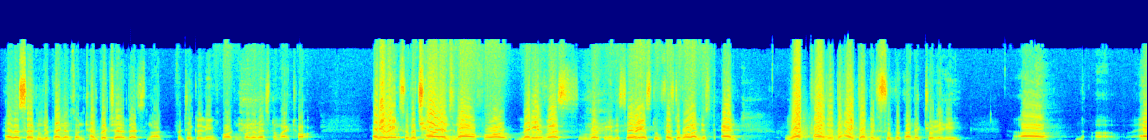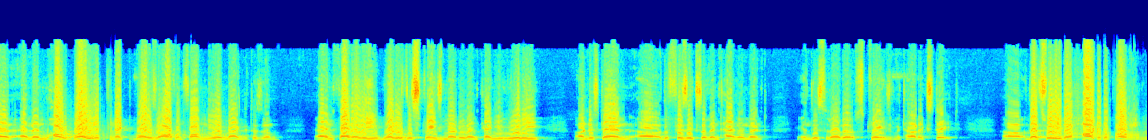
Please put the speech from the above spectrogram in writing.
has a certain dependence on temperature that's not particularly important for the rest of my talk. Anyway, so the challenge now for many of us working in this area is to first of all understand what causes the high temperature superconductivity, uh, uh, and, and then how, why is it connect, why is it often found near magnetism, and finally, what is the strange metal, and can you really understand uh, the physics of entanglement in this rather strange metallic state? Uh, that's really the heart of the problem.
